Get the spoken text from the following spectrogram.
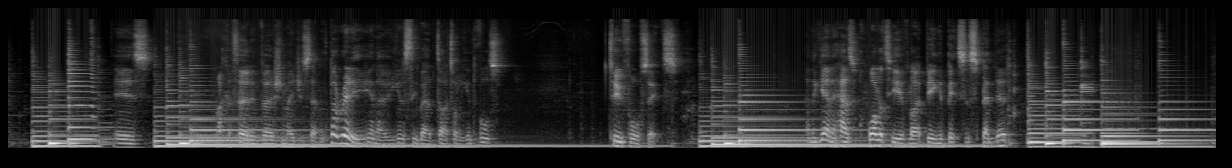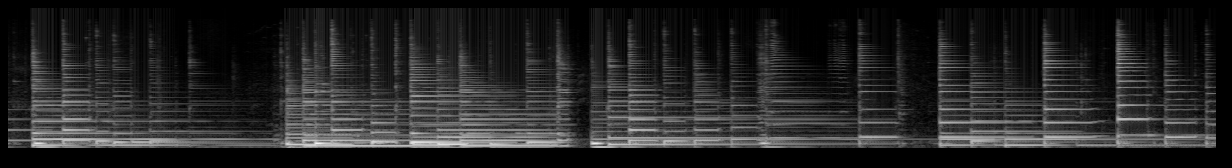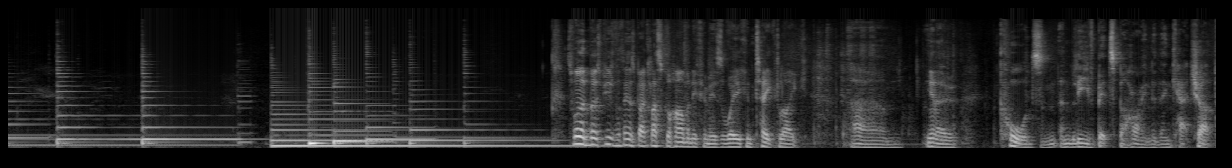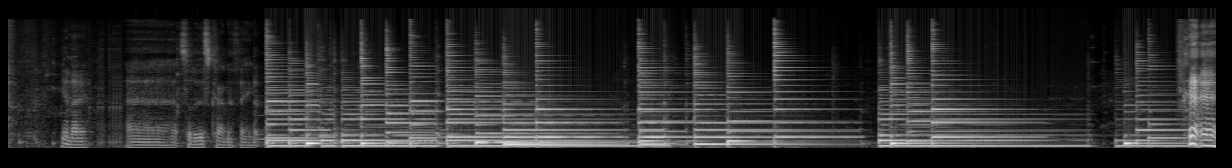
is like a third inversion major seventh, but really, you know, you can just think about diatonic intervals. Two four six. And again, it has quality of like being a bit suspended. One of the most beautiful things about classical harmony for me is the way you can take like, um, you know, chords and, and, leave bits behind and then catch up, you know, uh, sort of this kind of thing.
